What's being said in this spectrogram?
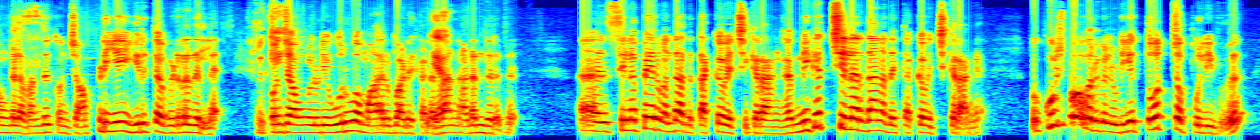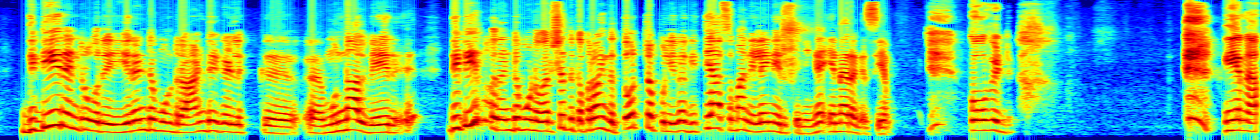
அவங்கள வந்து கொஞ்சம் அப்படியே இருக்க விடுறது இல்ல கொஞ்சம் அவங்களுடைய உருவ மாறுபாடுகள் எல்லாம் நடந்துருது. சில பேர் வந்து அதை தக்க வச்சுக்கிறாங்க. மிகச்சிலர் தான் அதை தக்க வச்சுக்கிறாங்க. இப்போ குஷ்பு அவர்களுடைய தோற்ற பொலிவு திடீரென்று ஒரு இரண்டு மூன்று ஆண்டுகளுக்கு முன்னால் வேறு. திடீர்னு ஒரு ரெண்டு மூணு வருஷத்துக்கு அப்புறம் இந்த தோற்ற பொலிவை வித்தியாசமா நிலைநிறுத்துனீங்க. என்ன ரகசியம்? கோவிட் ஏன்னா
